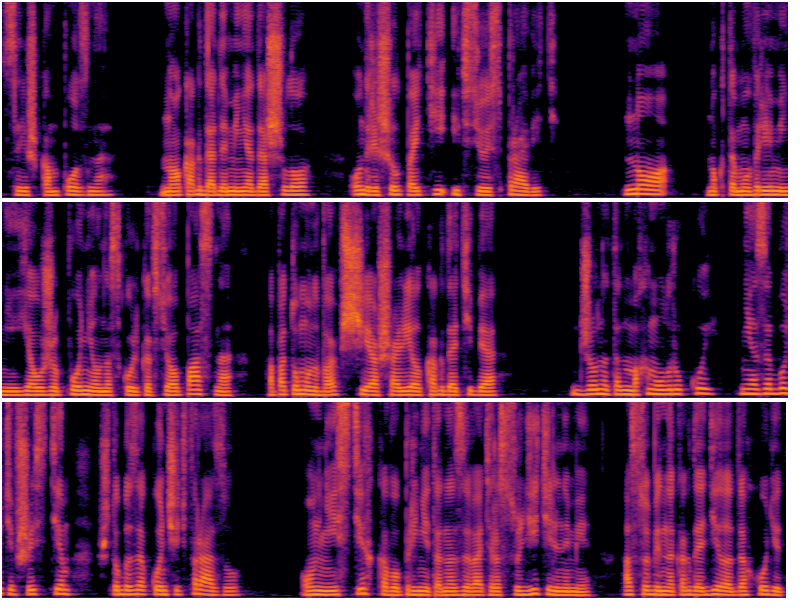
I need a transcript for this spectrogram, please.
слишком поздно. Но когда до меня дошло, он решил пойти и все исправить. Но... Но к тому времени я уже понял, насколько все опасно, а потом он вообще ошалел, когда тебя... Джонатан махнул рукой, не озаботившись тем, чтобы закончить фразу. Он не из тех, кого принято называть рассудительными, особенно когда дело доходит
